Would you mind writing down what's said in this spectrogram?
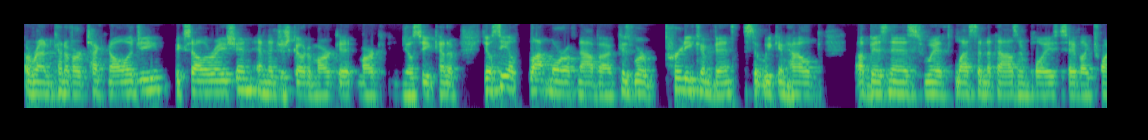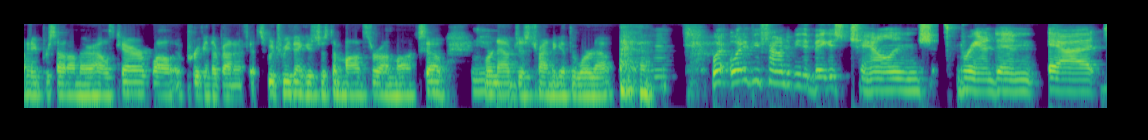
around kind of our technology acceleration, and then just go to market. Market. You'll see kind of you'll see a lot more of Nava because we're pretty convinced that we can help a business with less than a thousand employees save like 20% on their healthcare while improving their benefits, which we think is just a monster unlock. So yeah. we're now just trying to get the word out. mm-hmm. What what have you found to be the biggest challenge, Brandon, at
